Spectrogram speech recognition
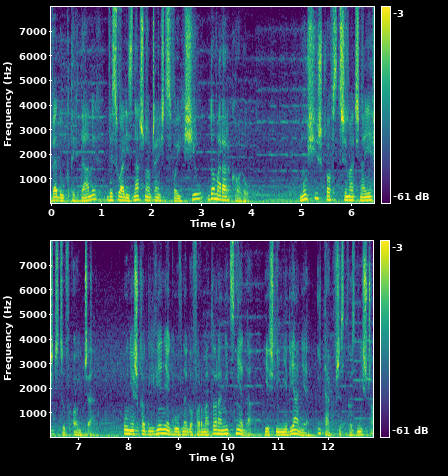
Według tych danych wysłali znaczną część swoich sił do Mararkoru. Musisz powstrzymać najeźdźców, ojcze. Unieszkodliwienie głównego formatora nic nie da, jeśli niebianie i tak wszystko zniszczą.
